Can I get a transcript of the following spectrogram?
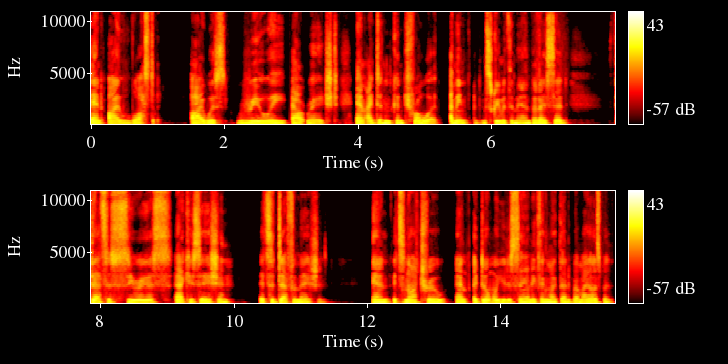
And I lost it. I was really outraged and I didn't control it. I mean, I didn't scream at the man, but I said, that's a serious accusation. It's a defamation and it's not true. And I don't want you to say anything like that about my husband.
